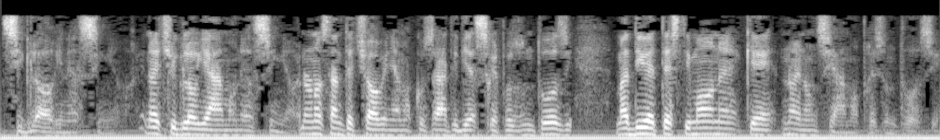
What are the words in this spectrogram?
si glori nel Signore. Noi ci gloriamo nel Signore. Nonostante ciò veniamo accusati di essere presuntuosi, ma Dio è testimone che noi non siamo presuntuosi.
